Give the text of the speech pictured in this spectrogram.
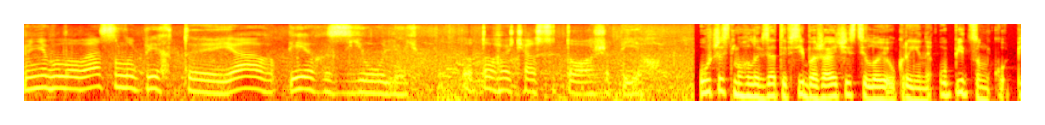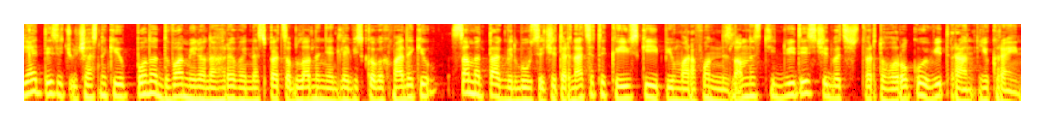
Мені було весело бігти. Я біг з Юлею. До того часу теж біг. Участь могли взяти всі бажаючі з цілої України. У підсумку 5 тисяч учасників, понад 2 мільйона гривень на спецобладнання для військових медиків. Саме так відбувся 14-й київський півмарафон незламності 2024 року від Run Ukraine.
